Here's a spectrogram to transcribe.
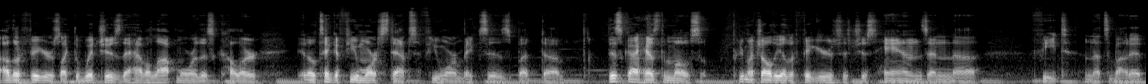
Other figures like the witches that have a lot more of this color, it'll take a few more steps, a few more mixes, but uh, this guy has the most. Pretty much all the other figures, it's just hands and uh, feet, and that's about it.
